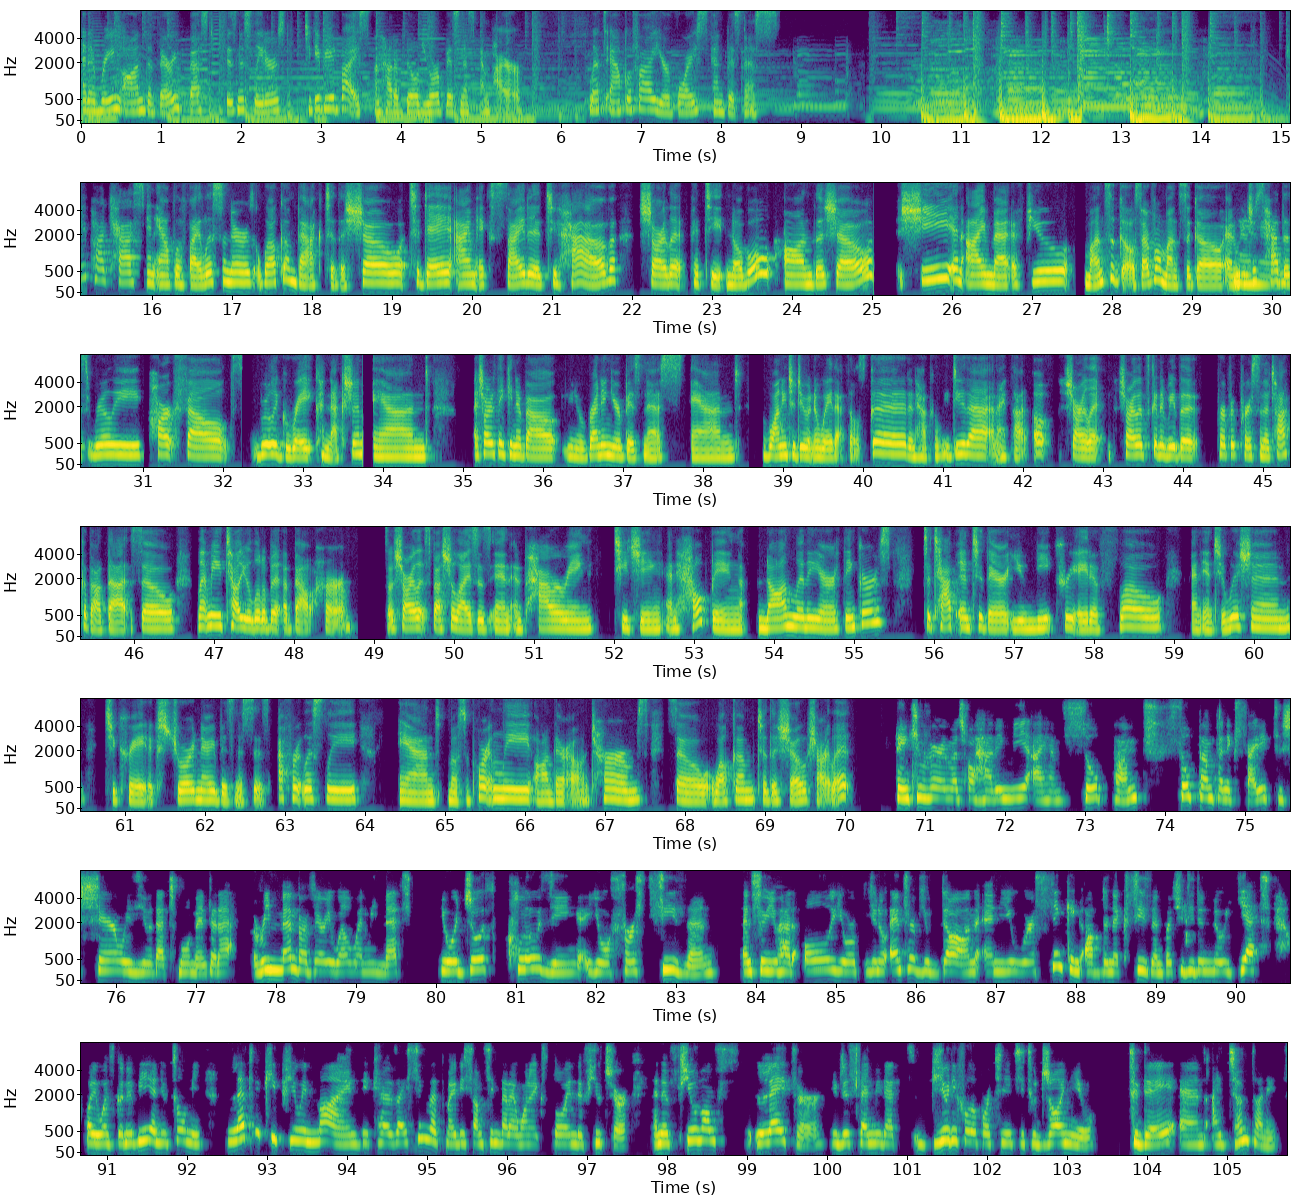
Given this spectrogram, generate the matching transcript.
and I'm bringing on the very best business leaders to give you advice on how to build your business empire. Let's amplify your voice and business. Hey, podcast and amplify listeners, welcome back to the show. Today, I'm excited to have Charlotte Petit Noble on the show she and I met a few months ago, several months ago, and mm-hmm. we just had mm-hmm. this really heartfelt, really great connection. And I started thinking about, you know, running your business and wanting to do it in a way that feels good. And how can we do that? And I thought, oh, Charlotte, Charlotte's going to be the perfect person to talk about that. So let me tell you a little bit about her. So Charlotte specializes in empowering teaching, and helping nonlinear thinkers to tap into their unique creative flow and intuition to create extraordinary businesses effortlessly and most importantly on their own terms. So, welcome to the show, Charlotte. Thank you very much for having me. I am so pumped, so pumped and excited to share with you that moment. And I remember very well when we met you were just closing your first season and so you had all your you know interview done and you were thinking of the next season but you didn't know yet what it was going to be and you told me let me keep you in mind because i think that might be something that i want to explore in the future. And a few months later you just sent me that beautiful opportunity to join you today and i jumped on it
